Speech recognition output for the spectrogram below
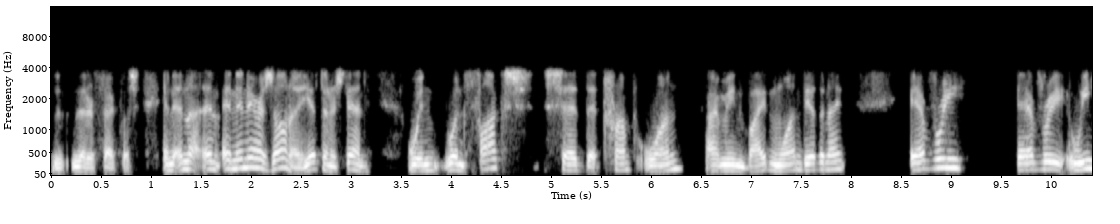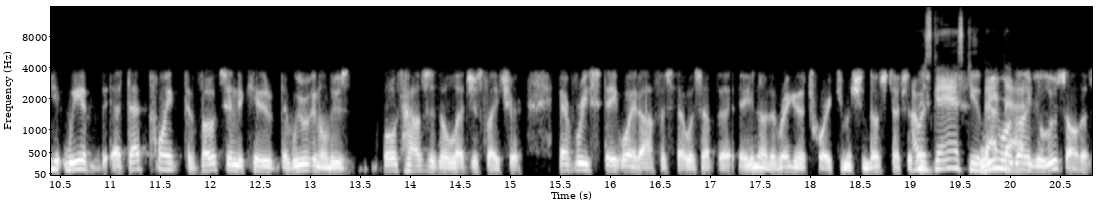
that are feckless. And, and and in Arizona, you have to understand when when Fox said that Trump won, I mean Biden won the other night, every every we we had, at that point the votes indicated that we were going to lose both houses of the legislature, every statewide office that was up, the you know the regulatory commission, those types of. Things. I things. was going to ask you about we that. We were going to lose all this.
